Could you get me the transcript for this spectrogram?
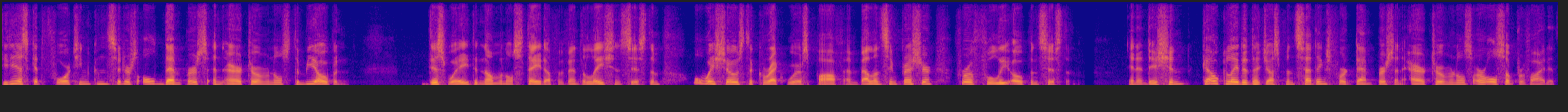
DDS-CAD 14 considers all dampers and air terminals to be open. This way the nominal state of a ventilation system always shows the correct worst path and balancing pressure for a fully open system. In addition, calculated adjustment settings for dampers and air terminals are also provided.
